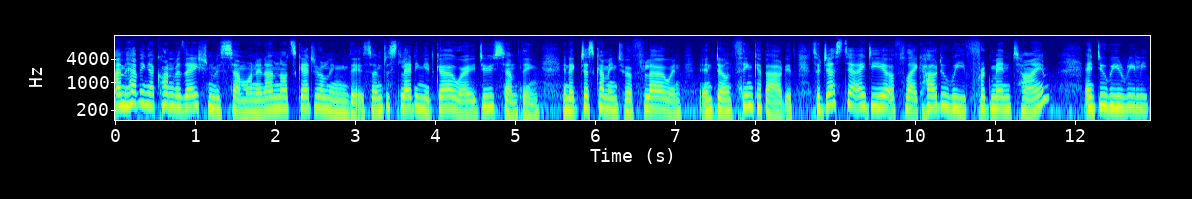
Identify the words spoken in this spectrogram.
I'm having a conversation with someone and I'm not scheduling this. I'm just letting it go or I do something and I just come into a flow and, and don't think about it. So just the idea of like how do we fragment time and do we really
